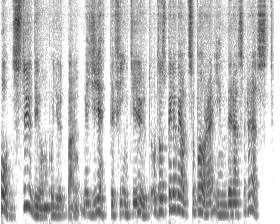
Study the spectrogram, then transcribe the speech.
poddstudion på Ljudbank med jättefint ljud och då spelar vi alltså bara in deras röst.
